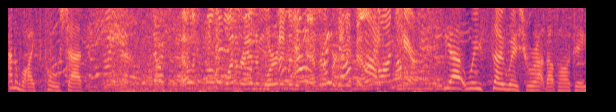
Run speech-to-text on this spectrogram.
and wife Portia. Ellen, can you put one random word into the camera for Jimmy Fallon? Lawn chair. Yeah, we so wish we were at that party.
